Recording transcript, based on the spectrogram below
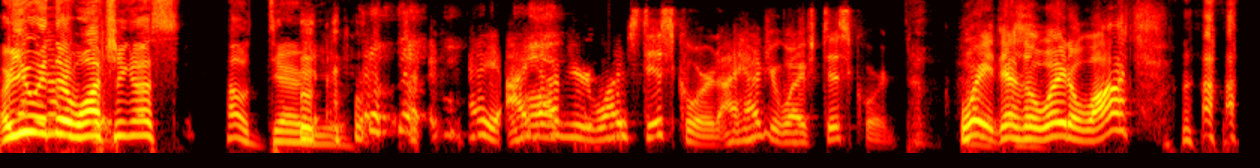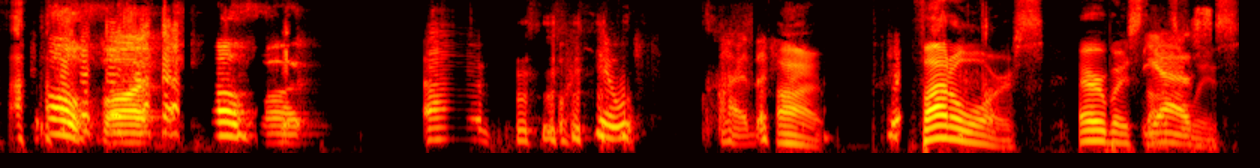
Are you in there watching us? How dare you? hey, I Oh. have your wife's Discord. I have your wife's Discord. Wait, there's a way to watch? Oh fuck! Oh fuck! Uh, All right. Final Wars. Everybody's thoughts, Yes. please.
